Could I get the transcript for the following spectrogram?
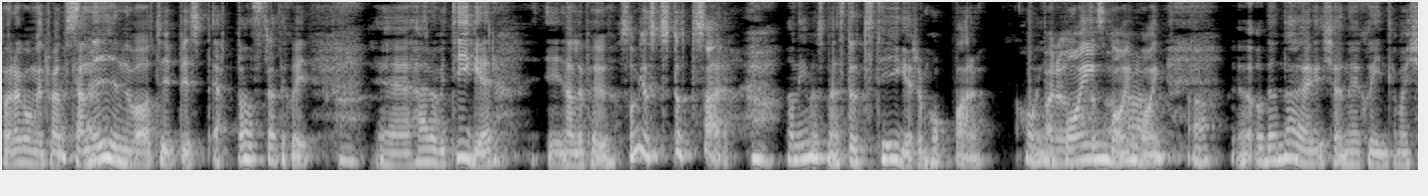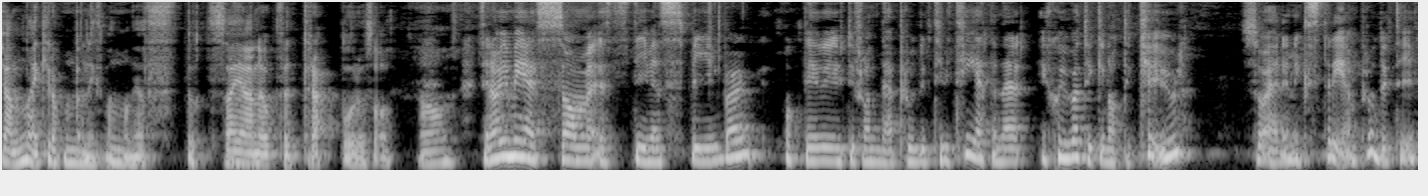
förra gången tror jag att kanin var typiskt ettans strategi. Eh, här har vi tiger i Nalle Puh som just studsar. Han är en sån här studstiger som hoppar. Hoppar boing, runt och boing, så. boing, Ja. boing. Ja. Eh, Och den där energin kan man känna i kroppen, Mm, liksom, att man jag studsar gärna upp för trappor och så. Ja. Sen har vi med som Steven Spielberg och det är utifrån den här produktiviteten. När en sjua tycker något är kul så är den extremt produktiv.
